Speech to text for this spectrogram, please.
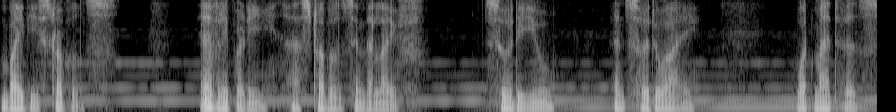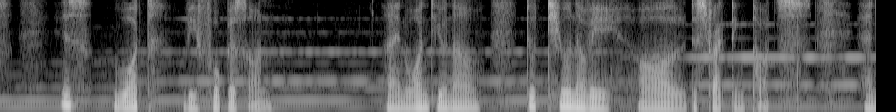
by these troubles. Everybody has troubles in their life so do you, and so do I. What matters is what we focus on. I want you now to tune away all distracting thoughts, and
